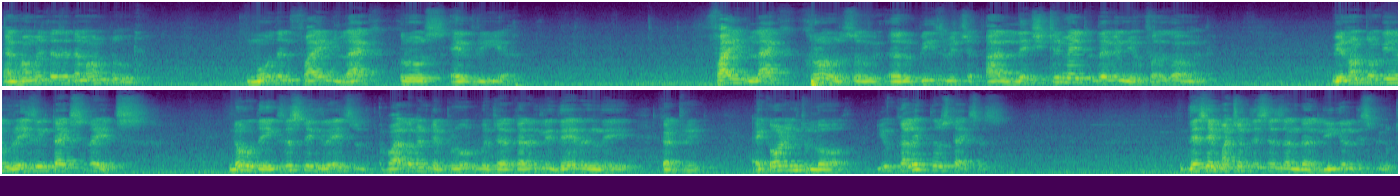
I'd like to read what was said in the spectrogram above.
And how much does it amount to? More than 5 lakh crores every year. 5 lakh crores of uh, rupees which are legitimate revenue for the government. We are not talking of raising tax rates. No, the existing rates Parliament approved, which are currently there in the country, according to law, you collect those taxes. They say much of this is under legal dispute.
